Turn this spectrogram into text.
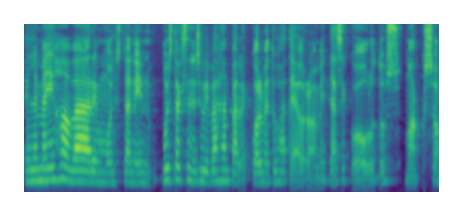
ellei mä ihan väärin muista, niin muistaakseni se oli vähän päälle 3000 euroa, mitä se koulutus maksoi.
